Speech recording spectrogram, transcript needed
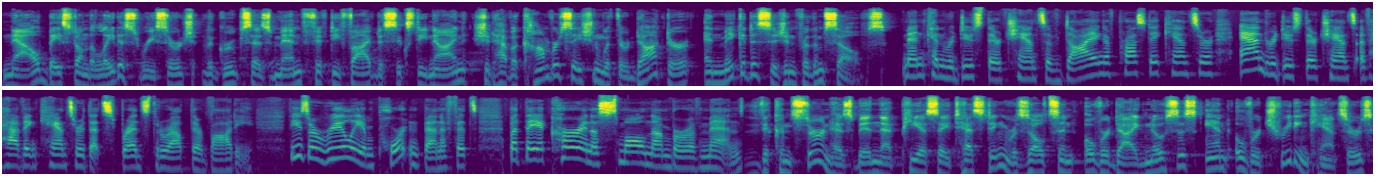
Now, based on the latest research, the group says men 55 to 69 should have a conversation with their doctor and make a decision for themselves. Men can reduce their chance of dying of prostate cancer and reduce their chance of having cancer that spreads throughout their body. These are really important benefits, but they occur in a small number of men. The concern has been that PSA testing results in overdiagnosis and overtreating cancers,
